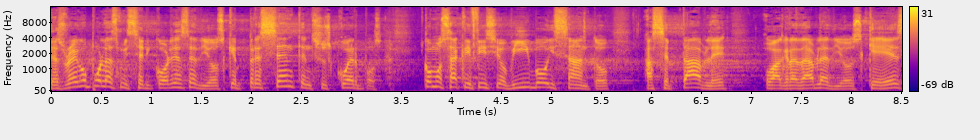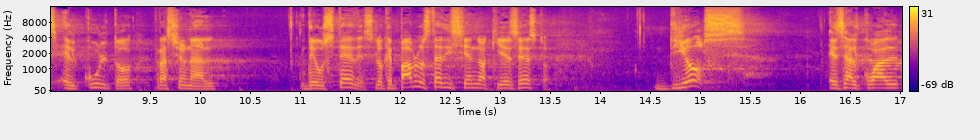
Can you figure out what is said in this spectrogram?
les ruego por las misericordias de Dios que presenten sus cuerpos como sacrificio vivo y santo, aceptable o agradable a Dios, que es el culto racional de ustedes. Lo que Pablo está diciendo aquí es esto. Dios es al cual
